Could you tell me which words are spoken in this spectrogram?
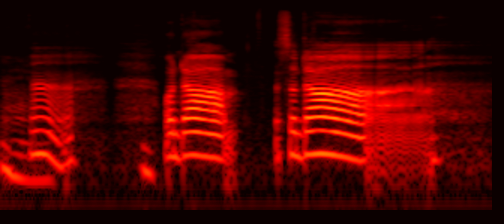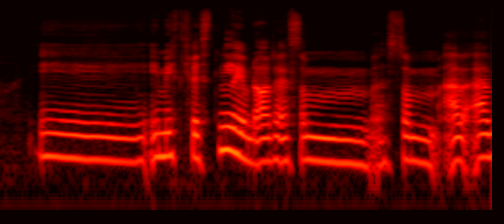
Uh. Og da Så da i, i, mitt kristenliv, da, det som, som jeg, jeg,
